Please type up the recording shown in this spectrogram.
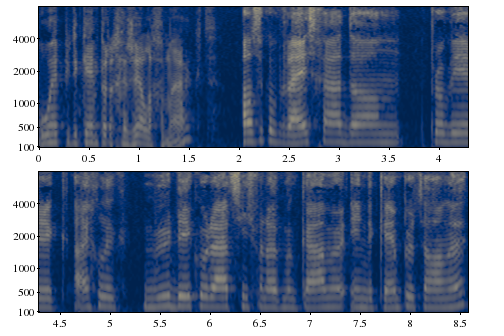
Hoe heb je de camper gezellig gemaakt? Als ik op reis ga, dan probeer ik eigenlijk muurdecoraties vanuit mijn kamer in de camper te hangen.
